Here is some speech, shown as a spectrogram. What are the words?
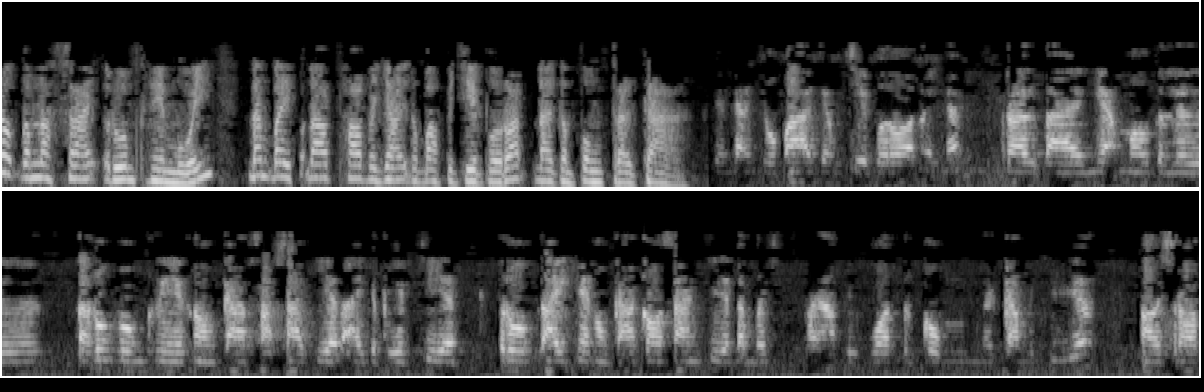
រកដំណោះស្រាយរួមគ្នាមួយដើម្បីផ្ដល់ផលប្រយោជន៍របស់ប្រជាពលរដ្ឋដែលកំពុងត្រូវការទាំងនយោបាយទាំងប្រជាពលរដ្ឋអីហ្នឹងត្រូវតែញាក់មកទៅលើ រួមរំគ្នាក្នុងការផ្សះផ្សាជាតិឯកភាពជាតិរួមដៃគ្នាក្នុងការកសាងជាតិដើម្បីអភិវឌ្ឍសង្គមនៅកម្ពុជាឲ្យស្រប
